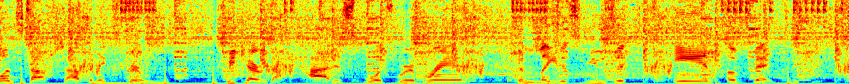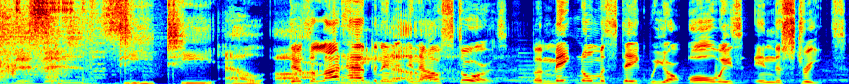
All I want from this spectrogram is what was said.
one stop shopping experience. We carry the hottest sportswear brands, the latest music, and event tickets. This is DTLR. There's a lot happening in our stores, but make no mistake, we are always in the streets.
